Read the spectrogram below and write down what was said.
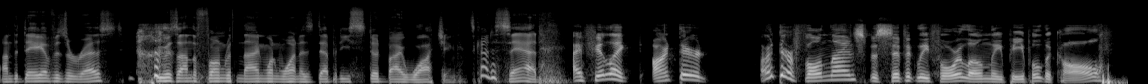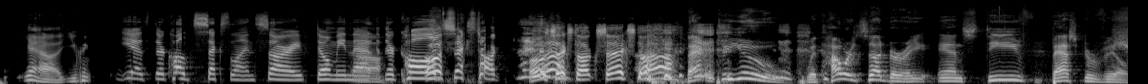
On the day of his arrest, he was on the phone with 911 as deputies stood by watching. It's kind of sad. I feel like aren't there aren't there phone lines specifically for lonely people to call? Yeah, you can. Yes, they're called sex lines. Sorry, don't mean that. Ah. They're called. Oh, sex talk. Oh, sex talk, sex talk. Back to you with Howard Sudbury and Steve Baskerville.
